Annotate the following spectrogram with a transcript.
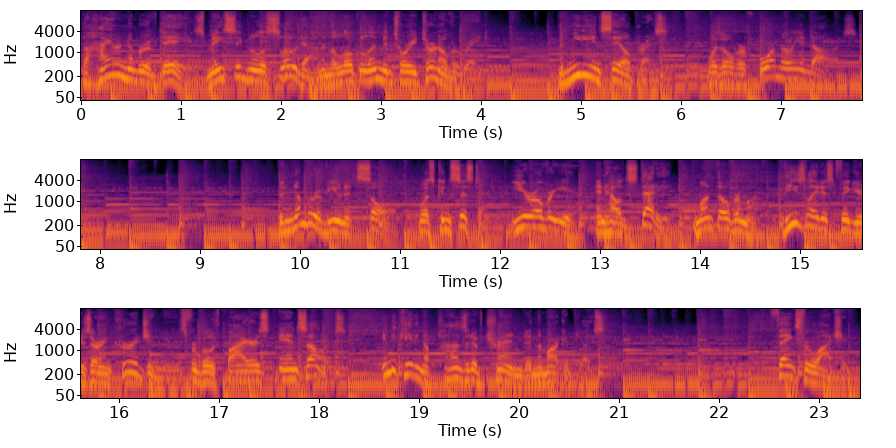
The higher number of days may signal a slowdown in the local inventory turnover rate. The median sale price was over $4 million. The number of units sold was consistent year over year and held steady month over month. These latest figures are encouraging news for both buyers and sellers, indicating a positive trend in the marketplace. Thanks for watching.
